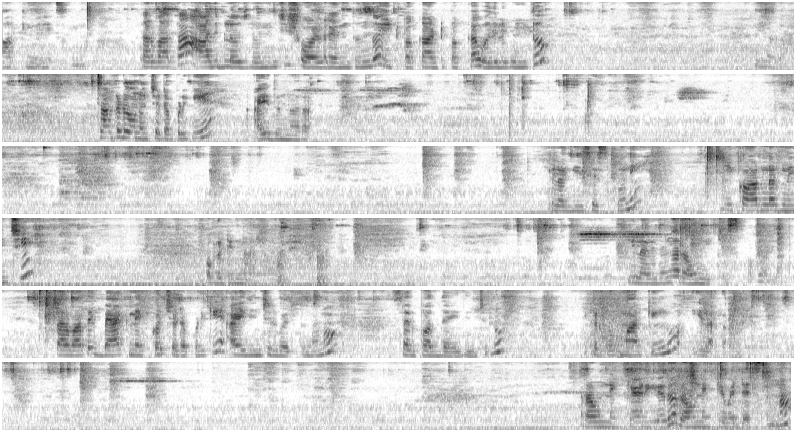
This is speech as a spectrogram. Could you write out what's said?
మార్కింగ్ వేసుకున్నాం. తర్వాత ఆది బ్లౌజ్లో నుంచి షోల్డర్ ఎంత ఉందో ఇటుపక్క అటుపక్క వదులుకుంటూ చంకడౌన్ వచ్చేటప్పటికి ఐదున్నర. ఇలా గీసేసుకొని ఈ కార్నర్ నుంచి ఒకటిన్నర. ఇలా విధంగా రౌండ్ ఇచ్చేసుకోవాలి. తర్వాత బ్యాక్ నెక్ వచ్చేటప్పటికి ఐదు ఇంచులు పెడుతున్నాను. సరిపోద్ది ఐదు ఇంచులు. ఇక్కడికి ఒక మార్కింగ్ ఇలాగా. రౌండ్ నెక్ అడిగారు రౌండ్ నెక్కే పెట్టేస్తున్నా.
